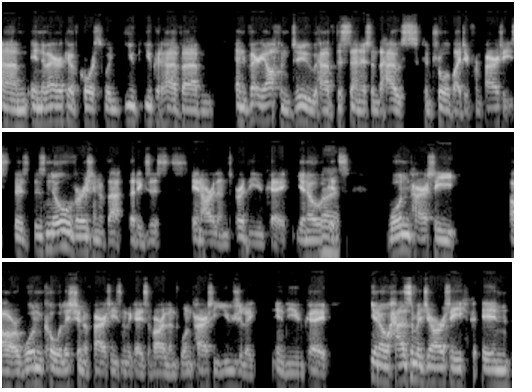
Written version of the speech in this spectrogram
Um, in America, of course, when you you could have um, and very often do have the Senate and the House controlled by different parties. There's there's no version of that that exists in Ireland or the UK. You know, right. it's one party or one coalition of parties in the case of Ireland, one party usually in the UK, you know, has a majority in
